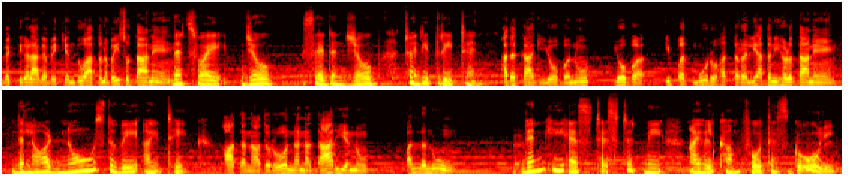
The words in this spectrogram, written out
ವ್ಯಕ್ತಿಗಳಾಗಬೇಕೆಂದು ಆತನು ಬಯಸುತ್ತಾನೆ That's why Job said in Job 23:10, ಅದಕ್ಕಾಗಿ ಯೋಬನು ಯೋಬ ಇಪ್ಪತ್ತ್ ಮೂರು ಹತ್ತರಲ್ಲಿ ಆತನು ಹೇಳುತ್ತಾನೆ "The Lord knows the way I take. ಆತನಾದರೋ ನನ್ನ ದಾರಿಯನ್ನು ಬಲ್ಲನು When he has tested me, I will come forth as gold."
